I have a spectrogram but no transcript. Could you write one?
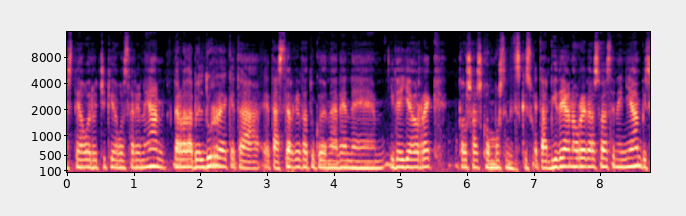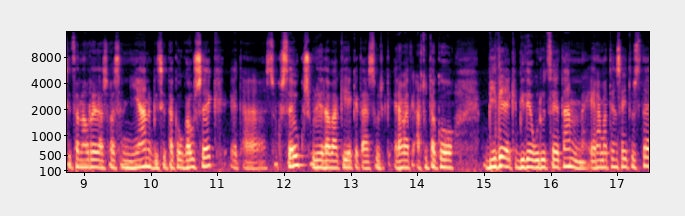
Gazteago ero txikiago zarenean, behar bada beldurrek eta eta zer gertatuko denaren e, ideia horrek gauza asko mozten dizkizu. Eta bidean aurrera zoazen inean, bizitzan aurrera zoazen inean, bizitako gauzek, eta zuk zeuk, zure erabakiek eta zure erabat, hartutako bideek, bide gurutzeetan, eramaten zaituzte,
